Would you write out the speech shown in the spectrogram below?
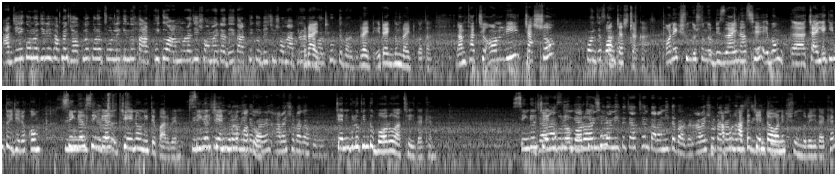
আর যে কোনো জিনিস আপনার যত্ন করে পড়লে কিন্তু তার থেকেও আমরা যে সময়টা দেই তার থেকেও বেশি সময় আপনারা. ব্যবহার করতে পারবেন। রাইট এটা একদম রাইট কথা। দাম থাকছে অনলি চারশো পঞ্চাশ টাকা। অনেক সুন্দর সুন্দর ডিজাইন আছে এবং চাইলে কিন্তু এই যেরকম সিঙ্গেল সিঙ্গেল চেনও নিতে পারবেন। সিঙ্গেল চেনগুলো কত? আড়াইশো টাকা করে। চেনগুলো কিন্তু বড় আছে দেখেন। সিঙ্গেল চেনগুলো বড় আছে। নিতে চাচ্ছেন তারা নিতে পারবেন। আড়াইশো টাকা আপুর হাতের চেনটা অনেক সুন্দর এই দেখেন।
